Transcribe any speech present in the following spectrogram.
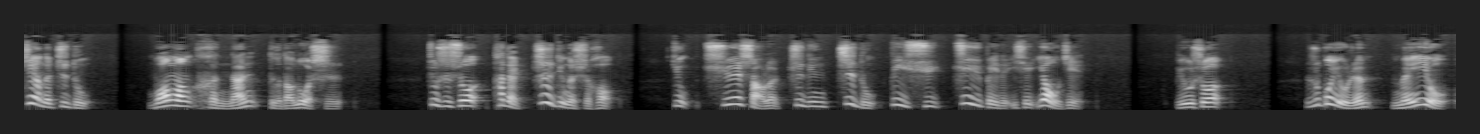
这样的制度。往往很难得到落实，就是说，他在制定的时候就缺少了制定制度必须具备的一些要件。比如说，如果有人没有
